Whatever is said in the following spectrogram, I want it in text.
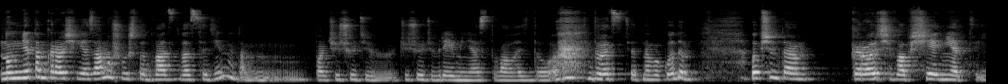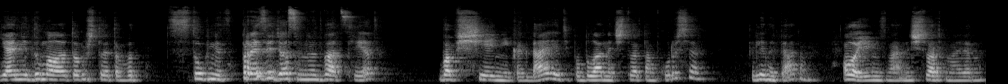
Ну, мне там, короче, я замуж вышла 20-21, и там по чуть-чуть, чуть-чуть времени оставалось до 21 года. В общем-то, короче, вообще нет, я не думала о том, что это вот стукнет, произойдет со мной в 20 лет. Вообще никогда. Я, типа, была на четвертом курсе или на пятом. Ой, я не знаю, на четвертом, наверное.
